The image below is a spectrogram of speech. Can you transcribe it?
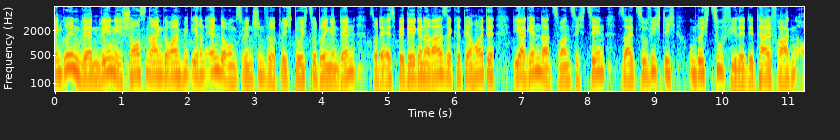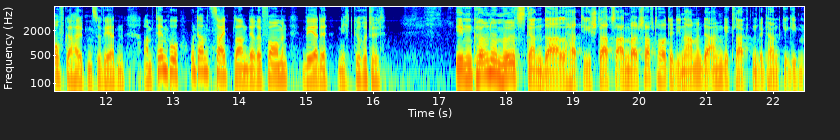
Den Grünen werden wenig Chancen eingeräumt, mit ihren Änderungswünschen wirklich durchzudringen. Denn, so der SPD-Generalsekretär heute, die Agenda 2010 sei zu wichtig, um durch zu viele Detailfragen aufgehalten zu werden. Am Tempo und am Zeitplan der Reformen werde nicht gerüttelt. Im Kölner Müllskandal hat die Staatsanwaltschaft heute die Namen der Angeklagten bekannt gegeben.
